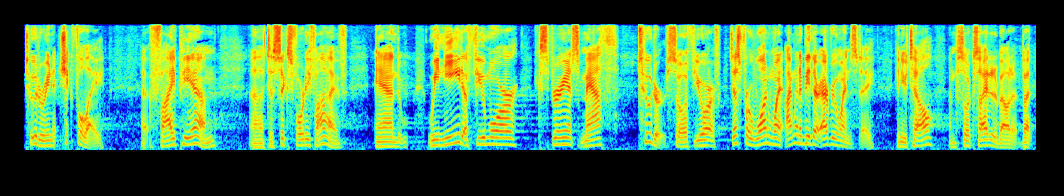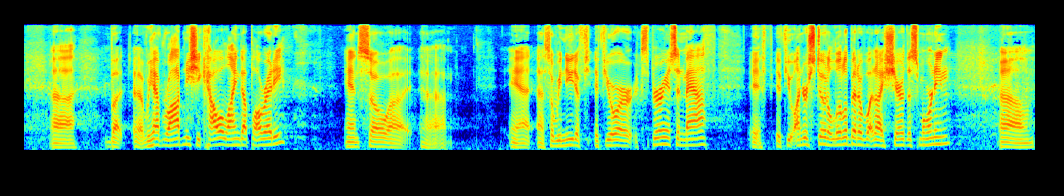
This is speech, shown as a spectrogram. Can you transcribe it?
tutoring at Chick-fil-A at 5 p.m. Uh, to 6:45, and we need a few more experienced math tutors. So if you are just for one, I'm going to be there every Wednesday. Can you tell? I'm so excited about it. But uh, but uh, we have Rob Nishikawa lined up already, and so uh, uh, and uh, so we need if, if you're experienced in math, if if you understood a little bit of what I shared this morning. Um,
